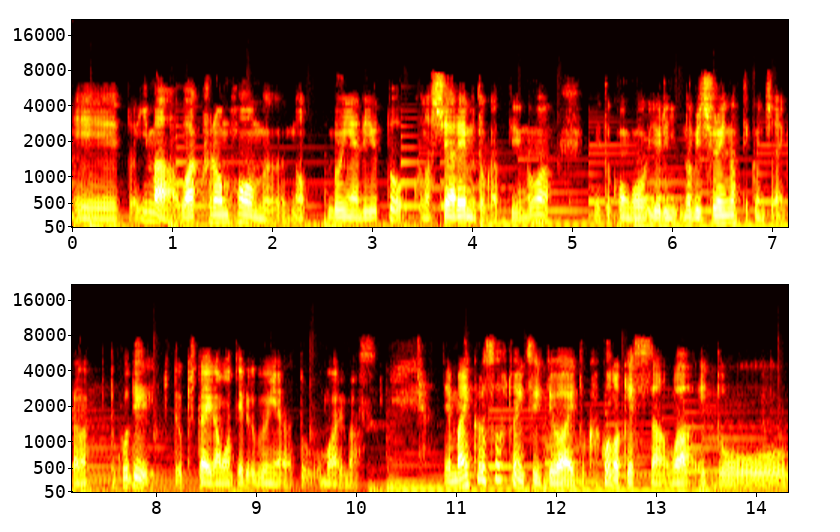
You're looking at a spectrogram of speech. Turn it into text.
えっ、ー、と、今、ワークフロムホームの分野で言うと、この CRM とかっていうのは、えっ、ー、と、今後より伸びしろになっていくんじゃないかなってところで、きっと期待が持てる分野だと思われます。で、マイクロソフトについては、えっ、と、過去の決算は、えっ、と、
